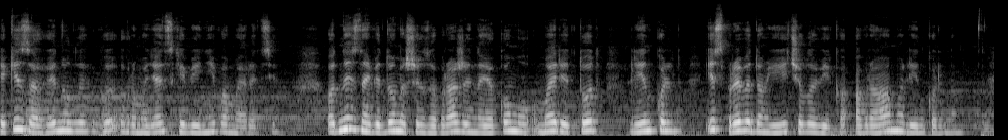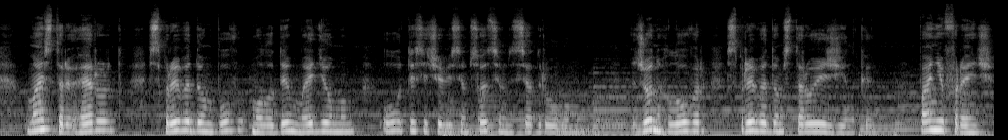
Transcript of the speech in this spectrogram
які загинули в громадянській війні в Америці. Одне з найвідоміших зображень, на якому Мері Тодд Лінкольн із привидом її чоловіка Авраама Лінкольна. Майстер Герорд з привидом був молодим медіумом у 1872-му. Джон Гловер з привидом старої жінки, пані Френч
